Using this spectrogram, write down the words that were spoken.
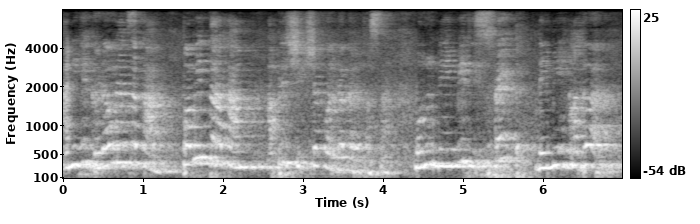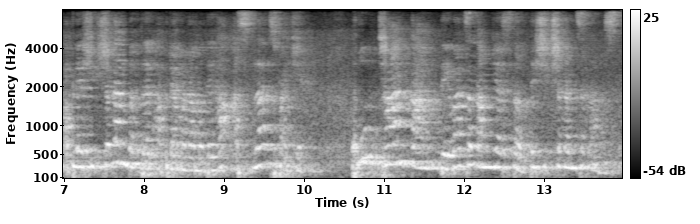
आणि हे घडवण्याचं काम पवित्र काम आपले शिक्षक वर्ग करत असतात. म्हणून नेहमी रिस्पेक्ट नेहमी आदर आपल्या शिक्षकांबद्दल आपल्या मनामध्ये हा असलाच पाहिजे. खूप छान काम देवाचं काम जे असतं ते शिक्षकांचं काम असतं.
